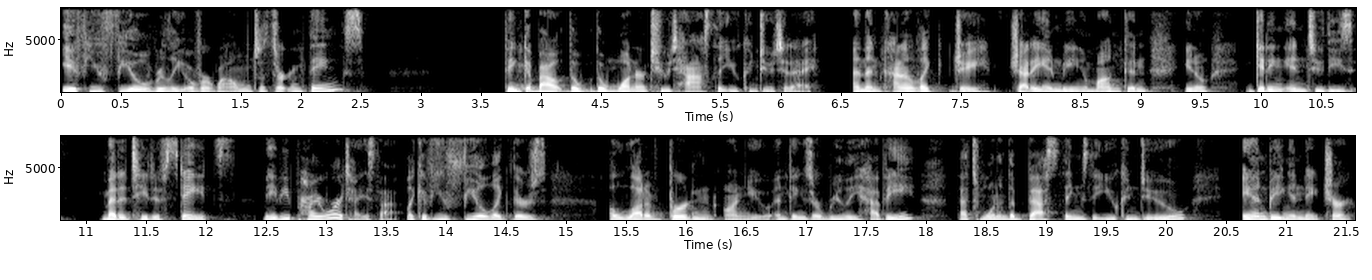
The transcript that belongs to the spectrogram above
if you feel really overwhelmed with certain things, think about the the one or two tasks that you can do today. And then kind of like Jay Shetty and being a monk and, you know, getting into these meditative states, maybe prioritize that. Like if you feel like there's a lot of burden on you and things are really heavy, that's one of the best things that you can do. And being in nature,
